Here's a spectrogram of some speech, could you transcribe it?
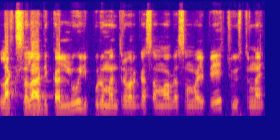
లక్షలాది కళ్ళు ఇప్పుడు మంత్రివర్గ సమావేశం వైపే చూస్తున్నాయి.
